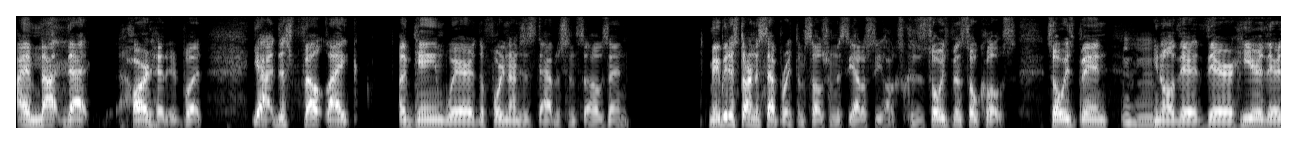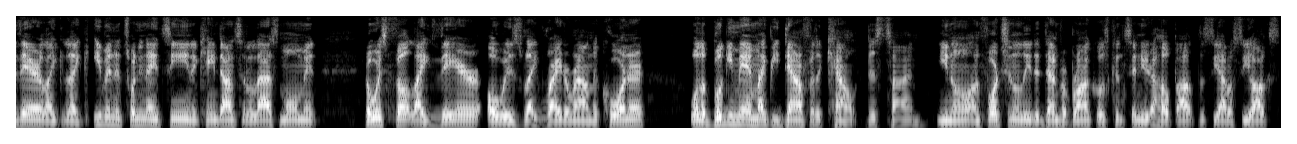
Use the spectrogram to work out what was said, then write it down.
I am not that hard headed, but yeah, this felt like a game where the 49ers established themselves and maybe they're starting to separate themselves from the Seattle Seahawks because it's always been so close. It's always been Mhm. you know they're they're here they're there like like even in 2019 it came down to the last moment. It always felt like they're always like right around the corner. Well the boogeyman might be down for the count this time you know? Unfortunately the denver broncos continue to help out the seattle seahawks.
